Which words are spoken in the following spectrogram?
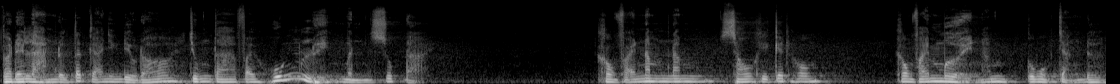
và để làm được tất cả những điều đó, chúng ta phải huấn luyện mình suốt đời. Không phải 5 năm sau khi kết hôn, không phải 10 năm của một chặng đường,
